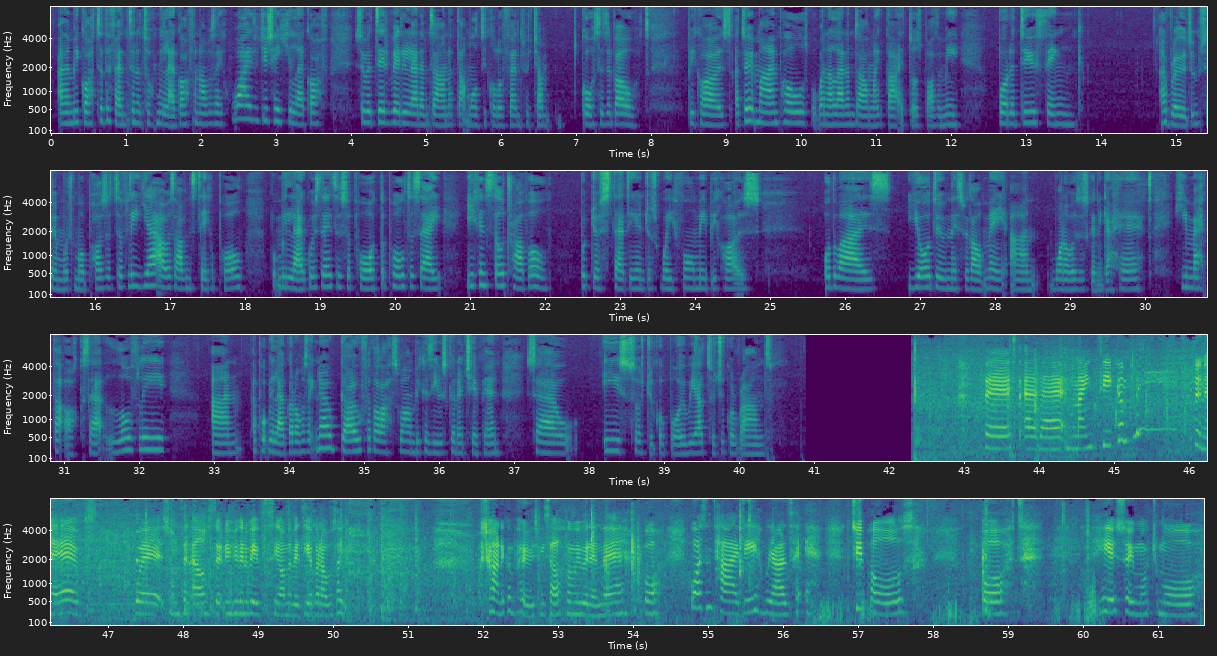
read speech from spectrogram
And then we got to the fence and I took my leg off. And I was like why did you take your leg off? So I did really let him down at that multicolored fence which I'm gutted about. Because I don't mind poles but when I let him down like that it does bother me. But I do think I rode him so much more positively. Yeah, I was having to take a pull, but my leg was there to support the pull to say, you can still travel, but just steady and just wait for me because otherwise you're doing this without me and one of us is going to get hurt. He met that oxer lovely and I put my leg on. I was like, no, go for the last one because he was going to chip in. So he's such a good boy. We had such a good round first ever 90 complete. The nerves were something else. Don't know if you're going to be able to see on the video, but I was like trying to compose myself when we were in there. But it wasn't tidy. We had two poles, but he is so much more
